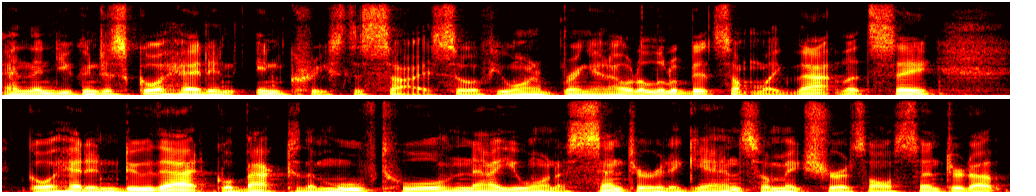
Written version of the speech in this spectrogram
and then you can just go ahead and increase the size. So if you want to bring it out a little bit, something like that, let's say, Go ahead and do that. Go back to the move tool. Now you want to center it again. So make sure it's all centered up.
